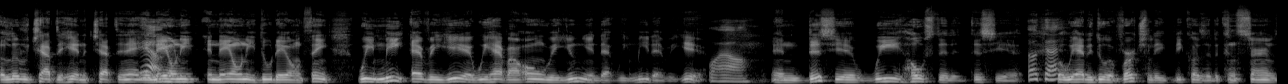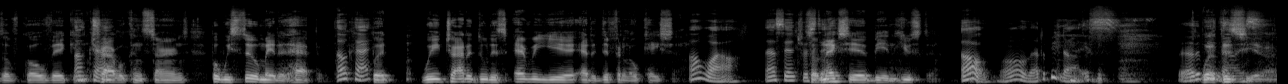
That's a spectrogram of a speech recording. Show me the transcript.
a little chapter here and a chapter there, Yeah. and they only and they only do their own thing. We meet every year. We have our own reunion that we meet every year. wow. And this year we hosted it this year, Okay. but we had to do it virtually because of the concerns of COVID and Okay. travel concerns. But we still made it happen. Okay. But we try to do this every year at a different location. Oh wow. That's interesting. So next year it'll be in Houston. Oh, oh, that'll be nice. That'll Well, be this year,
